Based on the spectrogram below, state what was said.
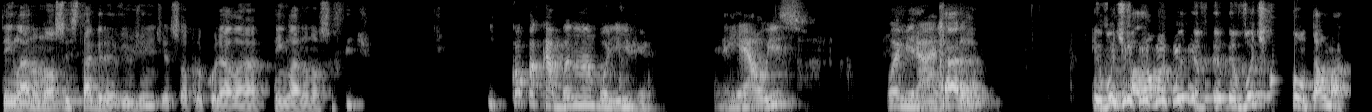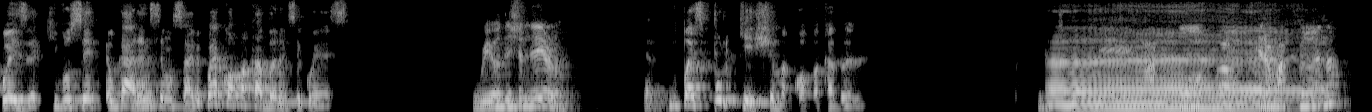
tem lá no nosso Instagram, viu, gente? É só procurar lá, tem lá no nosso feed. E Copacabana na Bolívia, é real isso? Ou é miragem? Cara, eu vou te falar uma coisa, eu, eu, vou te contar uma coisa que você, eu garanto que você não sabe. Qual é a Copacabana que você conhece? Rio de Janeiro. É, mas por que chama Copacabana? Ah... A Copa era bacana,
